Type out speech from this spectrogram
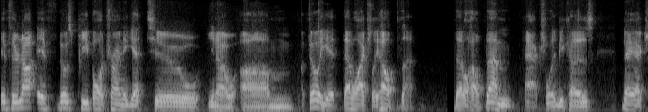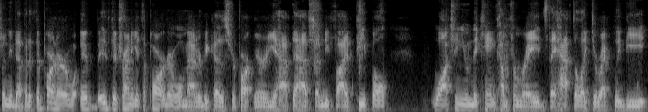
if they're not, if those people are trying to get to you know um, affiliate, that'll actually help them. That'll help them actually because they actually need that. But if their partner, if, if they're trying to get to partner, it won't matter because for partner you have to have seventy five people watching you and they can't come from raids. They have to like directly be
